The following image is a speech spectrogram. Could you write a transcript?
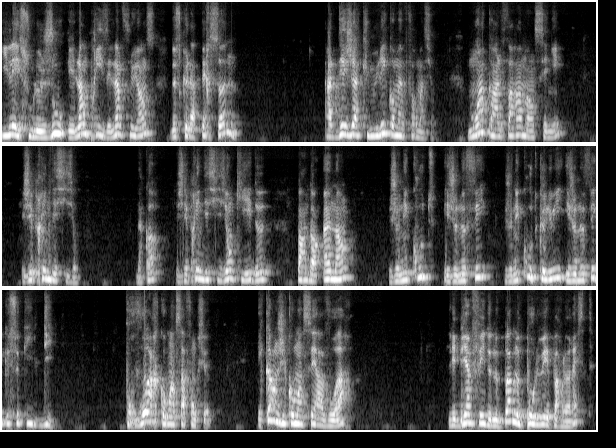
il est sous le joug et l'emprise et l'influence de ce que la personne a déjà cumulé comme information. Moi, quand Alphara m'a enseigné, j'ai pris une décision. D'accord? J'ai pris une décision qui est de pendant un an, je n'écoute et je ne fais, je n'écoute que lui et je ne fais que ce qu'il dit pour voir comment ça fonctionne. Et quand j'ai commencé à voir les bienfaits de ne pas me polluer par le reste,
